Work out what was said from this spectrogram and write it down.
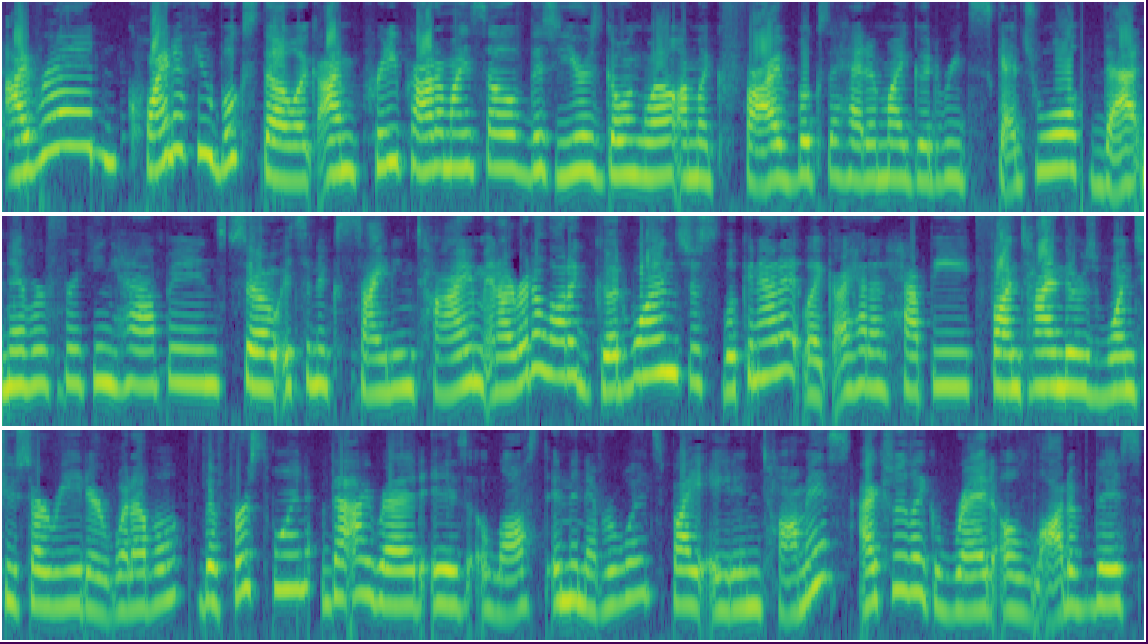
I've read quite a few books though. Like I'm pretty proud of myself. This year is going well. I'm like five books ahead of my Goodreads schedule. That never freaking happens. So it's an exciting time and I read a lot of good ones just looking at it. Like I had a happy fun time. There was one two star read or whatever. The first one that I read is Lost in the Neverwoods by Aiden Thomas. I actually like read a lot of this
